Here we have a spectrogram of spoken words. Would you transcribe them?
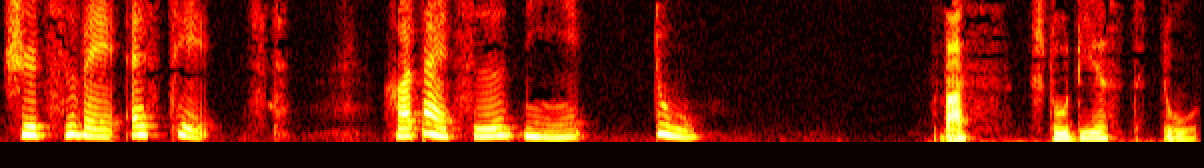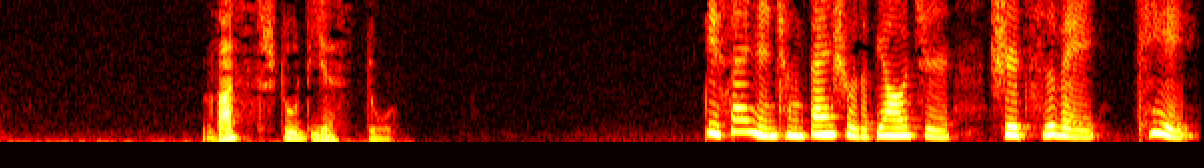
是词尾 st 和代词你 du。Was studierst du? Was studierst du? 第三人称单数的标志是词尾 t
